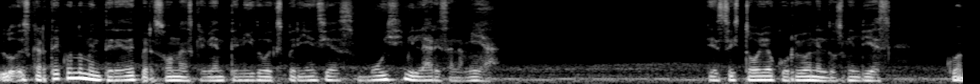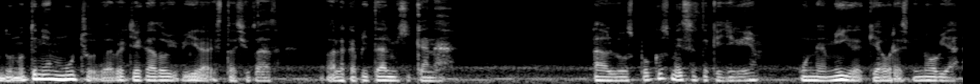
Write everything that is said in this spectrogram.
Lo descarté cuando me enteré de personas que habían tenido experiencias muy similares a la mía. Esta historia ocurrió en el 2010, cuando no tenía mucho de haber llegado a vivir a esta ciudad, a la capital mexicana. A los pocos meses de que llegué, una amiga que ahora es mi novia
